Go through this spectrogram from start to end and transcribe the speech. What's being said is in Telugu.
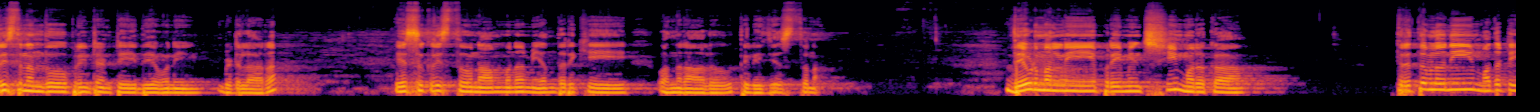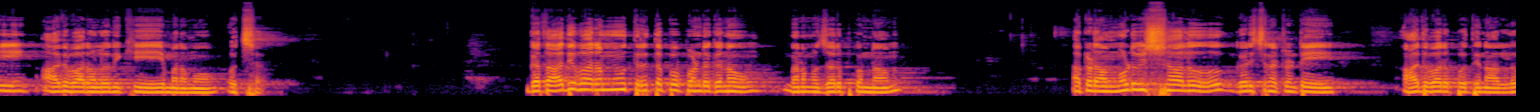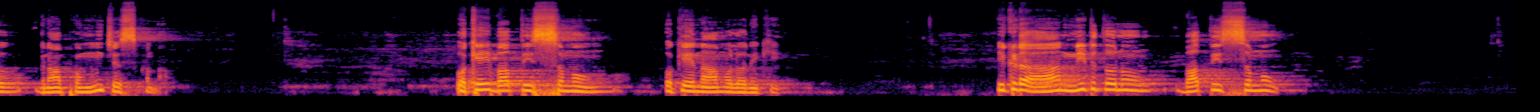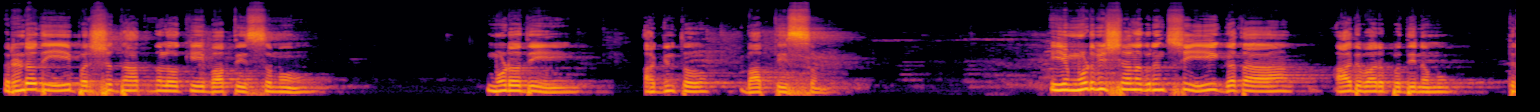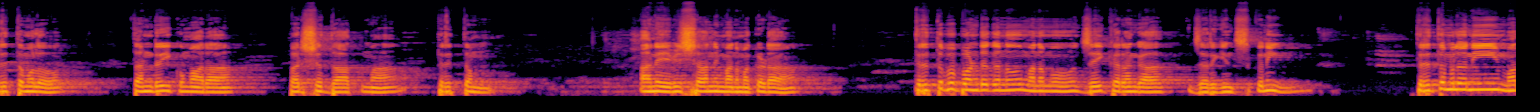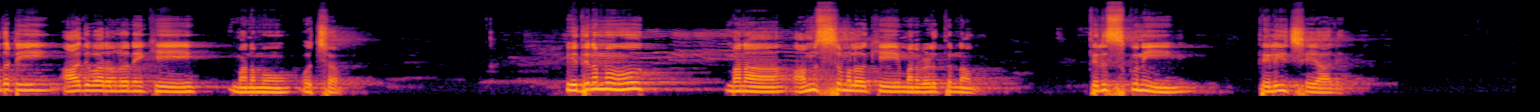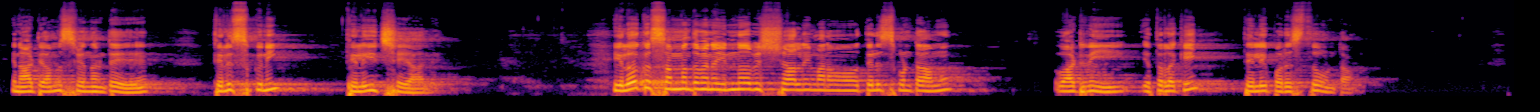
క్రీస్తునందు ప్రింటంటి దేవుని బిడ్డలారా యేసుక్రీస్తు నామ్మున మీ అందరికీ వందనాలు తెలియజేస్తున్నా. దేవుడు మనల్ని ప్రేమించి మరొక త్రితంలోని మొదటి ఆదివారంలోనికి మనము వచ్చాం. గత ఆదివారము త్రితపు పండుగను మనము జరుపుకున్నాం. అక్కడ మూడు విషయాలు గడిచినటువంటి ఆదివారపు దినాల్లో జ్ఞాపకం చేసుకున్నాం. ఒకే బాప్తిసము ఒకే నామలోనికి ఇక్కడ నీటితోనూ బాప్తిసము రెండోది పరిశుద్ధాత్మలోకి బాప్తిసము మూడోది అగ్నితో బాప్తిసం ఈ మూడు విషయాల గురించి గత ఆదివారపు దినము త్రిత్తములో తండ్రి కుమార పరిశుద్ధాత్మ త్రిత్తం అనే విషయాన్ని మనం అక్కడ త్రిత్తపు పండుగను మనము జయకరంగా జరిగించుకుని త్రిత్తములోని మొదటి ఆదివారంలోనికి మనము వచ్చాం. ఈ దినము మన అంశంలోకి మనం వెళుతున్నాం. తెలుసుకుని తెలియచేయాలి. ఈనాటి అంశం ఏంటంటే తెలుసుకుని తెలియచేయాలి. ఈ లోక సంబంధమైన ఎన్నో విషయాల్ని మనము తెలుసుకుంటాము. వాటిని ఇతరులకి తెలియపరుస్తూ ఉంటాం.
